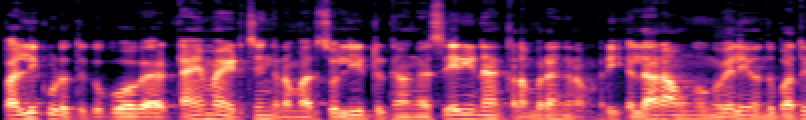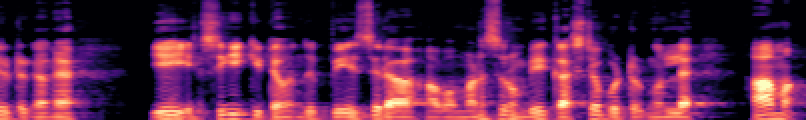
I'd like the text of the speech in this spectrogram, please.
பள்ளிக்கூடத்துக்கு போக டைம் ஆகிடுச்சுங்கிற மாதிரி சொல்லிகிட்டு இருக்காங்க. சரி நான் கிளம்புறேங்கிற மாதிரி எல்லாரும் அவங்கவுங்க வேலையை வந்து பார்த்துக்கிட்டு இருக்காங்க. ஏய் எஸ்கி கிட்ட வந்து பேசுகிறா அவன் மனசு ரொம்ப கஷ்டப்பட்டிருக்கும்ல. ஆமாம்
